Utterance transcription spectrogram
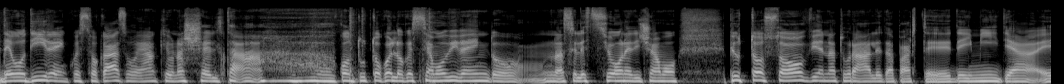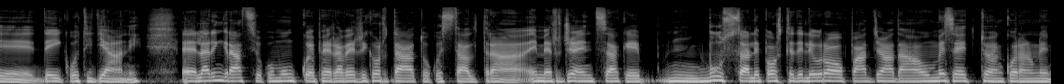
devo dire in questo caso è anche una scelta con tutto quello che stiamo vivendo, una selezione diciamo piuttosto ovvia e naturale da parte dei media e dei quotidiani. Eh, la ringrazio comunque per aver ricordato quest'altra emergenza che mh, bussa alle porte dell'Europa già da un mesetto e ancora non è,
